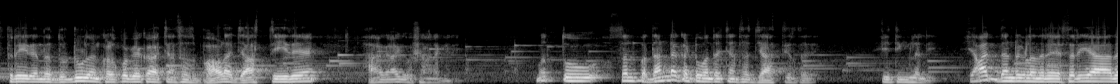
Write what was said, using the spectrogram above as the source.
ಸ್ತ್ರೀಯರಿಂದ ದುಡ್ಡುಗಳನ್ನು ಕಳ್ಕೊಬೇಕಾದ ಚಾನ್ಸಸ್ ಭಾಳ ಜಾಸ್ತಿ ಇದೆ. ಹಾಗಾಗಿ ಹುಷಾರಾಗಿರಿ. ಮತ್ತು ಸ್ವಲ್ಪ ದಂಡ ಕಟ್ಟುವಂಥ ಚಾನ್ಸಸ್ ಜಾಸ್ತಿ ಇರ್ತದೆ ಈ ತಿಂಗಳಲ್ಲಿ. ಯಾಕೆ ದಂಡಗಳಂದರೆ ಸರಿಯಾದ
